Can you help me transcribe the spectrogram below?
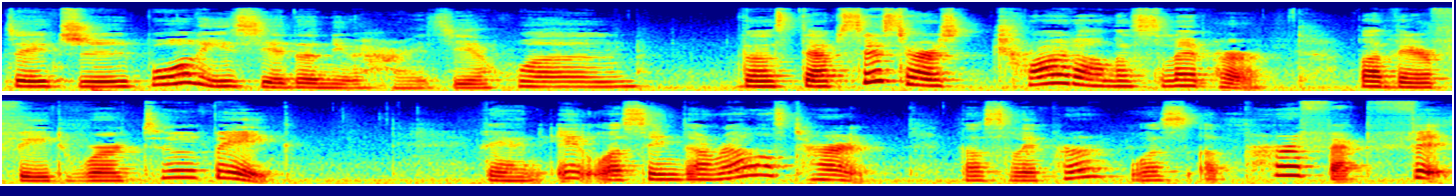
这只玻璃鞋的女孩结婚。The stepsisters tried on the slipper, but their feet were too big. Then it was Cinderella's turn. The slipper was a perfect fit.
